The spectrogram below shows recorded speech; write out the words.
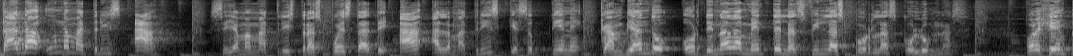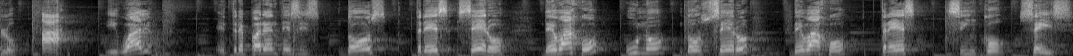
Dada una matriz A, se llama matriz traspuesta de A a la matriz que se obtiene cambiando ordenadamente las filas por las columnas. Por ejemplo, A igual, entre paréntesis 2, 3, 0, debajo 1, 2, 0, debajo 3, 5, 6.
